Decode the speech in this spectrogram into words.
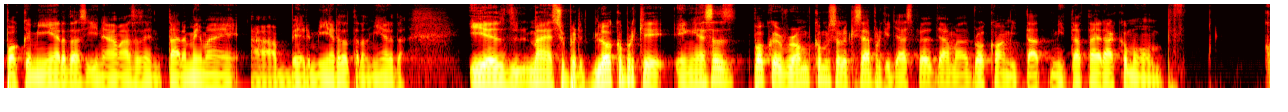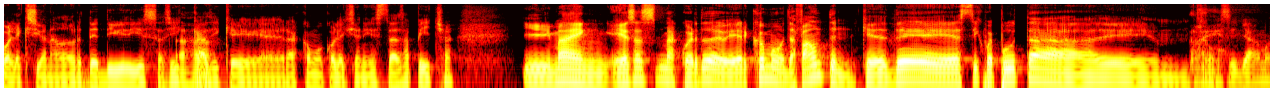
poco de mierdas y nada más a sentarme mae, a ver mierda tras mierda. Y es súper loco porque en esas poco de rom-coms o lo que sea, porque ya después ya más roco a mi, tat- mi tata era como coleccionador de DVDs, así Ajá. casi que era como coleccionista esa picha. Y ma, en esas me acuerdo de ver como The Fountain, que es de este hijo de puta de. mm, ¿Cómo se llama?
